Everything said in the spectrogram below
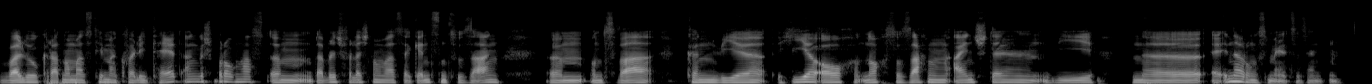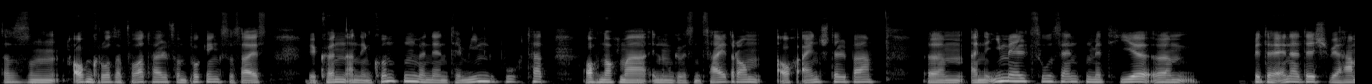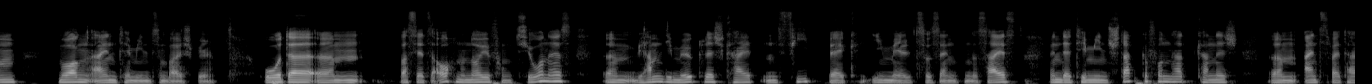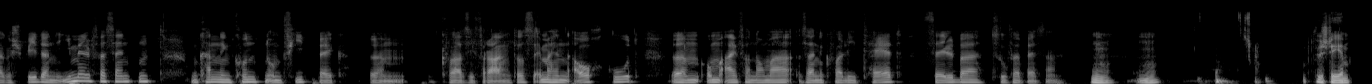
weil du gerade nochmal das Thema Qualität angesprochen hast, ähm, da will ich vielleicht noch was ergänzen zu sagen. Ähm, und zwar können wir hier auch noch so Sachen einstellen wie eine Erinnerungsmail zu senden. Das ist ein, auch ein großer Vorteil von Bookings. Das heißt, wir können an den Kunden, wenn der einen Termin gebucht hat, auch nochmal in einem gewissen Zeitraum, auch einstellbar, ähm, eine E-Mail zusenden mit hier, ähm, bitte erinnere dich, wir haben morgen einen Termin zum Beispiel. Oder ähm, was jetzt auch eine neue Funktion ist, ähm, wir haben die Möglichkeit, ein Feedback-E-Mail zu senden. Das heißt, wenn der Termin stattgefunden hat, kann ich ähm, ein, zwei Tage später eine E-Mail versenden und kann den Kunden um Feedback ähm, quasi fragen. Das ist immerhin auch gut, ähm, um einfach nochmal seine Qualität selber zu verbessern. Hm, hm. Verstehe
